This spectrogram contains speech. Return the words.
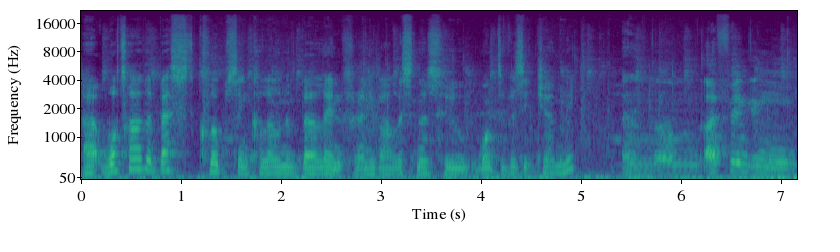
Uh, what are the best clubs in Cologne and Berlin for any of our listeners who want to visit Germany? and um, I think in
